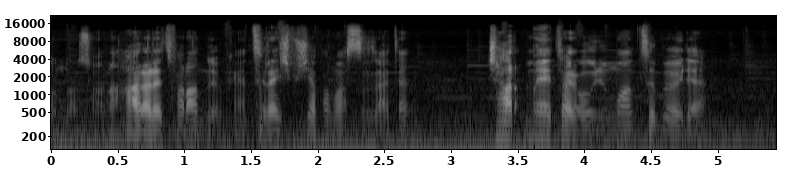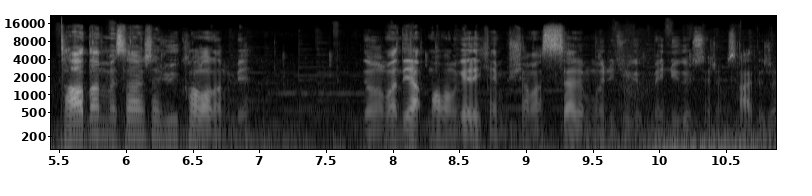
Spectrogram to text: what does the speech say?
Ondan sonra hararet falan da yok. Yani tıra hiçbir şey yapamazsın zaten. Çarpma yeter. Oyunun mantığı böyle. Sağdan mesela arkadaşlar yük alalım bir. Normalde yapmamam gereken bir şey ama sizlerle menü, menü göstereceğim sadece.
